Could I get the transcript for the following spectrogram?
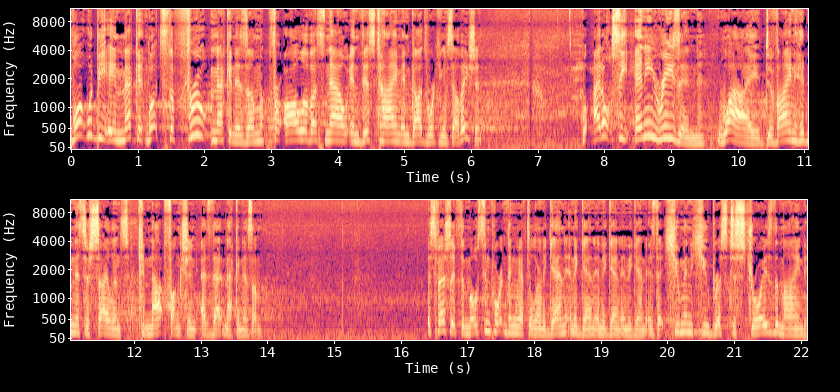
what would be a mecha- what's the fruit mechanism for all of us now in this time in God's working of salvation? Well, I don't see any reason why divine hiddenness or silence cannot function as that mechanism. Especially if the most important thing we have to learn again and again and again and again is that human hubris destroys the mind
